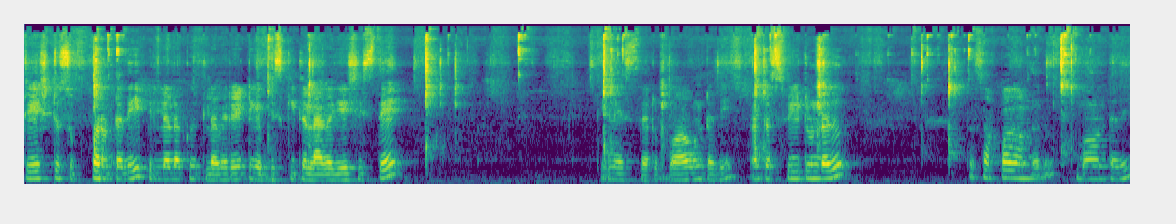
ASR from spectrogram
టేస్ట్ సూపర్ ఉంటుంది. పిల్లలకు ఇట్లా వెరైటీగా బిస్కెట్ల లాగా చేసిస్తే తినేస్తారు. బాగుంటుంది. అంత స్వీట్ ఉండదు. సప్పగా ఉండదు. బాగుంటుంది.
